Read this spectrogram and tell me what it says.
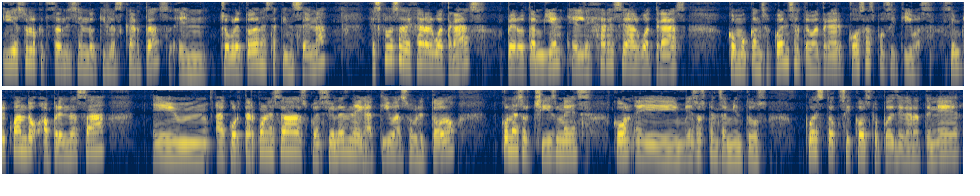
Y esto es lo que te están diciendo aquí las cartas, sobre todo en esta quincena, es que vas a dejar algo atrás, pero también el dejar ese algo atrás como consecuencia te va a traer cosas positivas, siempre y cuando aprendas a, em, a cortar con esas cuestiones negativas, sobre todo con esos chismes, con em, esos pensamientos pues tóxicos que puedes llegar a tener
